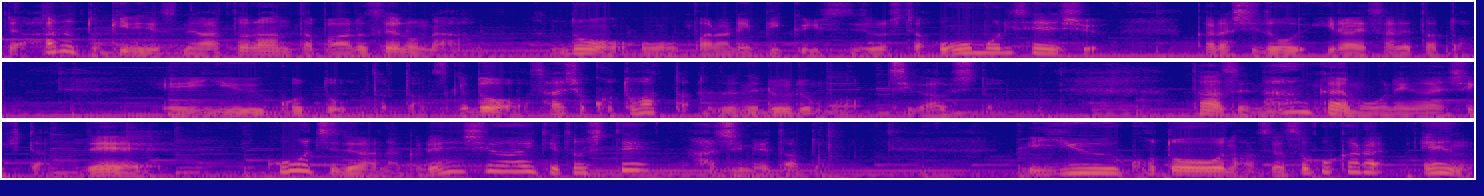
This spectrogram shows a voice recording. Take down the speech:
である時にですねアトランタバルセロナのパラリンピックに出場した大森選手から指導を依頼されたと、えいうことだったんですけど最初断ったと。全然ルールも違うしと。ただですね何回もお願いしてきたんでコーチではなく練習相手として始めたと。いうことなんですね。そこから縁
